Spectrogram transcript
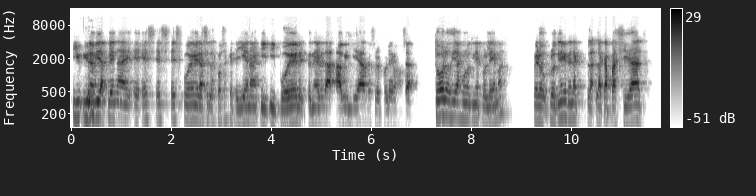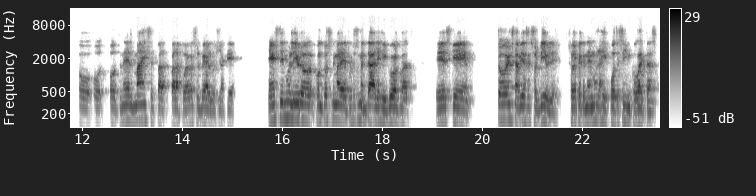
y, una vida plena e, e, es, es, es, poder hacer las cosas que te llenan y, poder tener la habilidad de resolver problemas. O sea, todos los días uno tiene problemas, pero, pero tiene que tener la, la, capacidad o, o, tener el mindset para, para, poder resolverlos, ya que en este mismo libro, con todo el tema de procesos mentales y Gortlat, es que todo en esta vida es resolvible, solo que tenemos las hipótesis incorrectas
